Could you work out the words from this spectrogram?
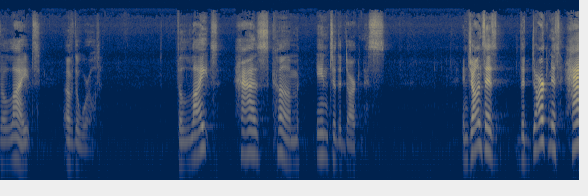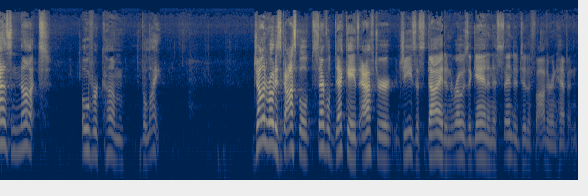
the light of the world. The light has come into the darkness. And John says, the darkness has not overcome the light. John wrote his gospel several decades after Jesus died and rose again and ascended to the Father in heaven.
